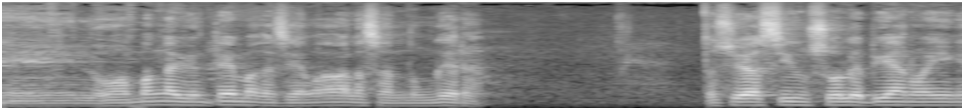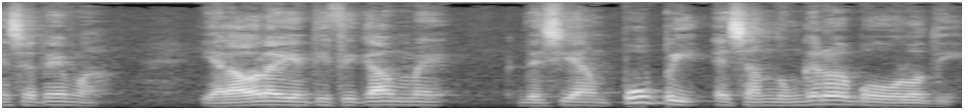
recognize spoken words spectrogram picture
En Los Bambán había un tema que se llamaba La Sandunguera. Entonces yo hacía un solo de piano ahí en ese tema. Y a la hora de identificarme, decían Pupi, el sandunguero de Pogolotti.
